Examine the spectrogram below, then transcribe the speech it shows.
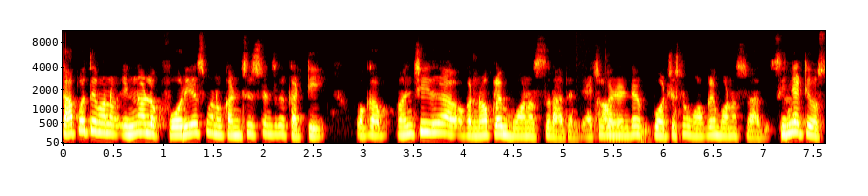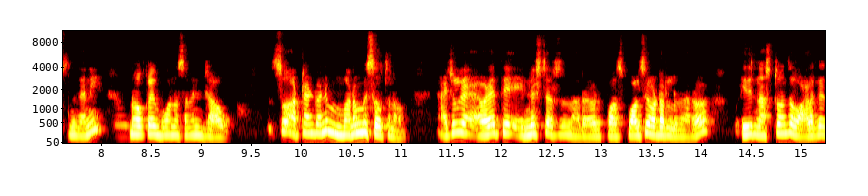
కాకపోతే మనం ఇన్నాళ్ళు ఒక ఫోర్ ఇయర్స్ మనం కన్సిస్టెన్స్గా కట్టి ఒక మంచిగా ఒక నో క్లైమ్ బోనస్ రాదండి. యాక్చువల్గా. ఏంటంటే పోర్ట్ చేసిన నో క్లైమ్ బోనస్ రాదు. సీనియారిటీ వస్తుంది కానీ నో క్లైమ్ బోనస్ అనేది రావు. సో అట్లాంటివన్నీ మనం మిస్ అవుతున్నాం యాక్చువల్గా ఎవరైతే ఇన్వెస్టర్స్ ఉన్నారో ఎవరు పాలసీ ఆర్డర్లు ఉన్నారో ఇది నష్టం అంతా వాళ్ళకే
